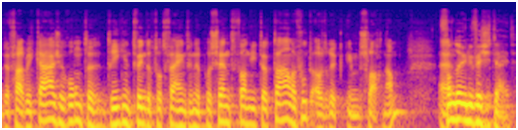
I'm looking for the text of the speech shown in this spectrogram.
de fabrikage rond de 23 tot 25 procent van die totale voetafdruk in beslag nam. Uh, van de universiteit?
